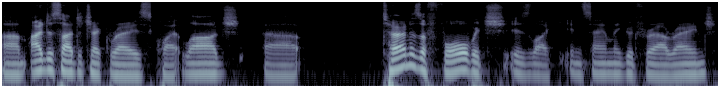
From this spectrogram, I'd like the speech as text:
Um, I decide to check raise quite large. Uh, turn is a four, which is like insanely good for our range.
